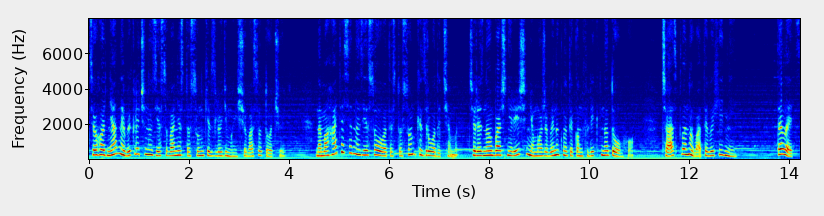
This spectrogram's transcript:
Цього дня не виключено з'ясування стосунків з людьми, що вас оточують. Намагайтеся не з'ясовувати стосунки з родичами. Через необачні рішення може виникнути конфлікт надовго. Час планувати вихідні. Телець.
